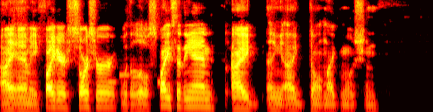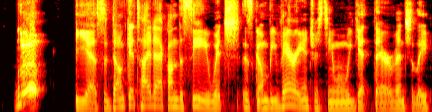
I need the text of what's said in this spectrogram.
I am a fighter sorcerer with a little spice at the end. I I, I don't like motion. Blech! Yes, don't get Tydak on the sea, which is going to be very interesting when we get there eventually.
